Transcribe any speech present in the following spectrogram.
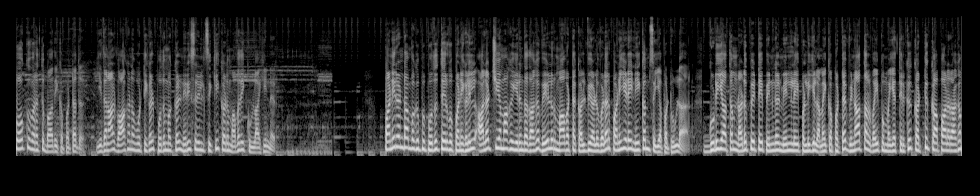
போக்குவரத்து பாதிக்கப்பட்டது. இதனால் வாகன ஓட்டிகள் பொதுமக்கள் நெரிசலில் சிக்கி கடும் அவதிக்குள்ளாகினர். பனிரெண்டாம் வகுப்பு பொதுத் தேர்வு பணிகளில் அலட்சியமாக இருந்ததாக வேலூர் மாவட்ட கல்வி அலுவலர் பணியிடை நீக்கம் செய்யப்பட்டுள்ளார். குடியாத்தம் நடுப்பேட்டை பெண்கள் மேல்நிலைப் பள்ளியில் அமைக்கப்பட்ட வினாத்தாள் வைப்பு மையத்திற்கு கட்டுக்காப்பாளராக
